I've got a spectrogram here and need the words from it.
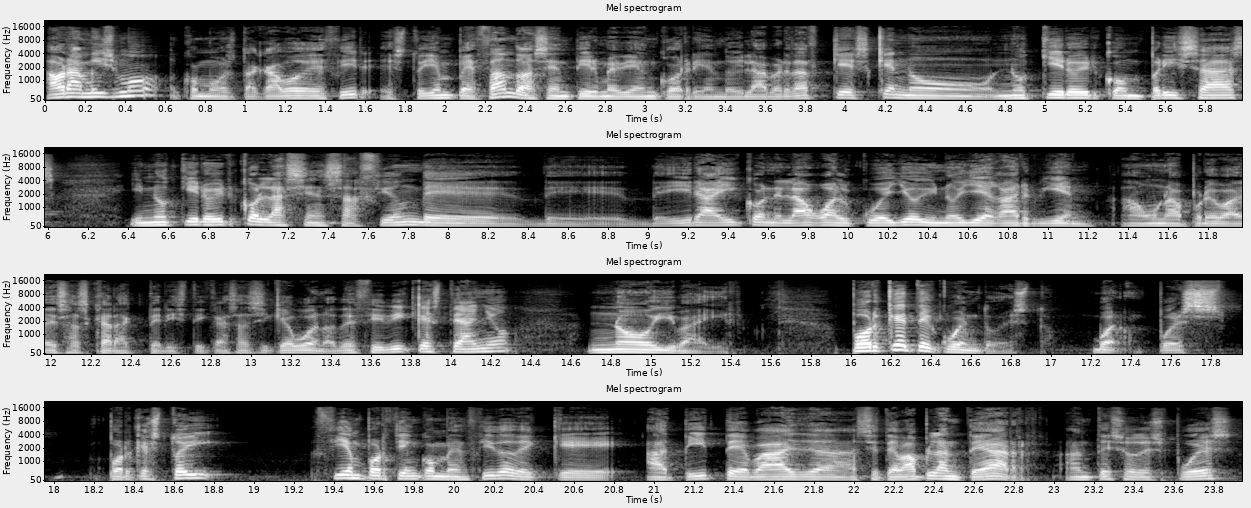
Ahora mismo, como os te acabo de decir, estoy empezando a sentirme bien corriendo y la verdad que es que no, no quiero ir con prisas y no quiero ir con la sensación de, de, ir ahí con el agua al cuello y no llegar bien a una prueba de esas características. Así que bueno, decidí que este año no iba a ir. ¿Por qué te cuento esto? Bueno, pues porque estoy 100% convencido de que a ti te vaya, se te va a plantear antes o después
